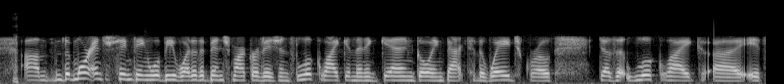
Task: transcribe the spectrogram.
um, the more interesting thing will be what do the benchmark revisions look like? And then again, going back to the wage growth, does it look like uh, it's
